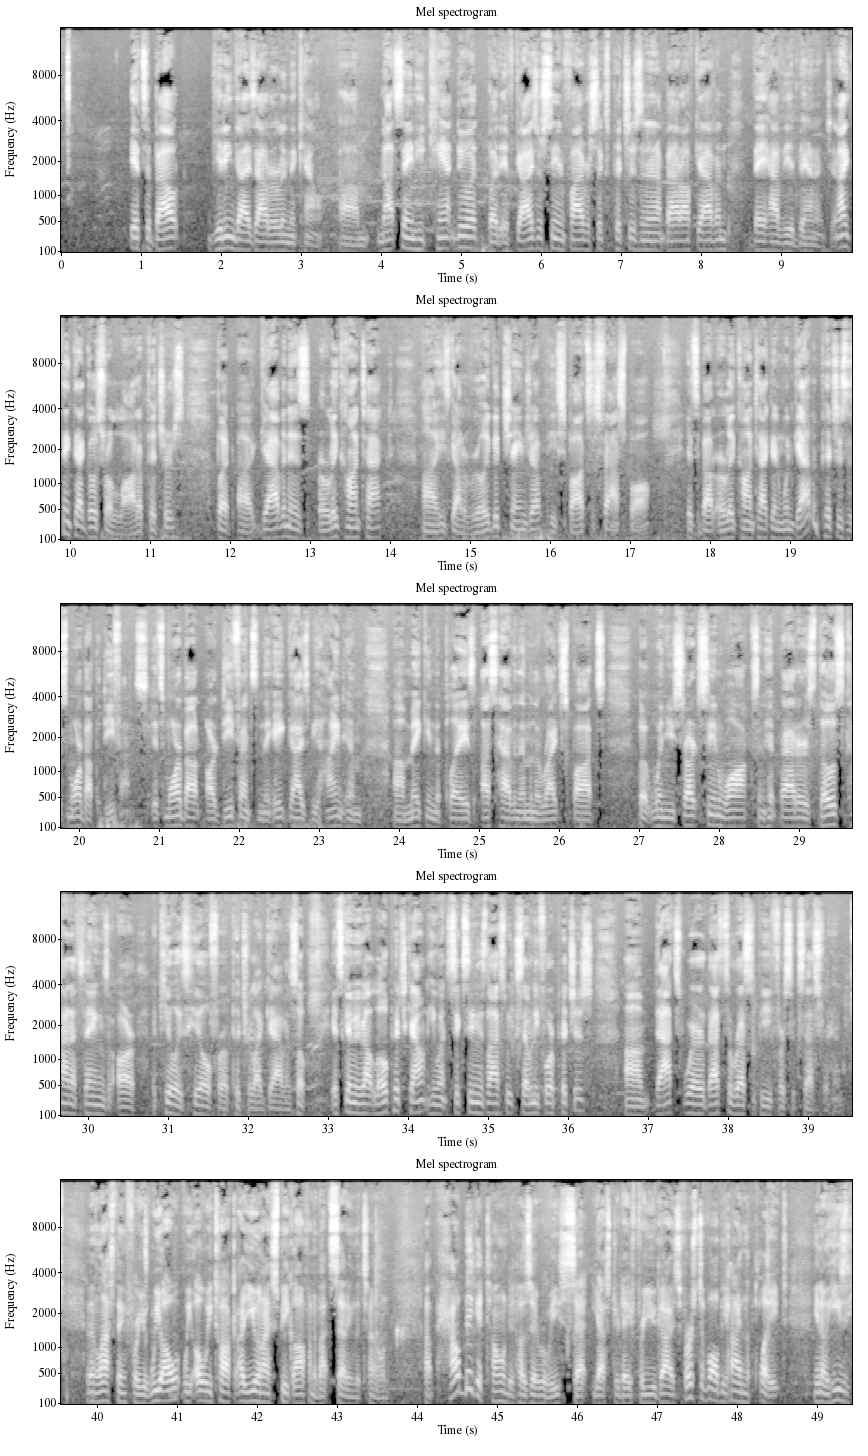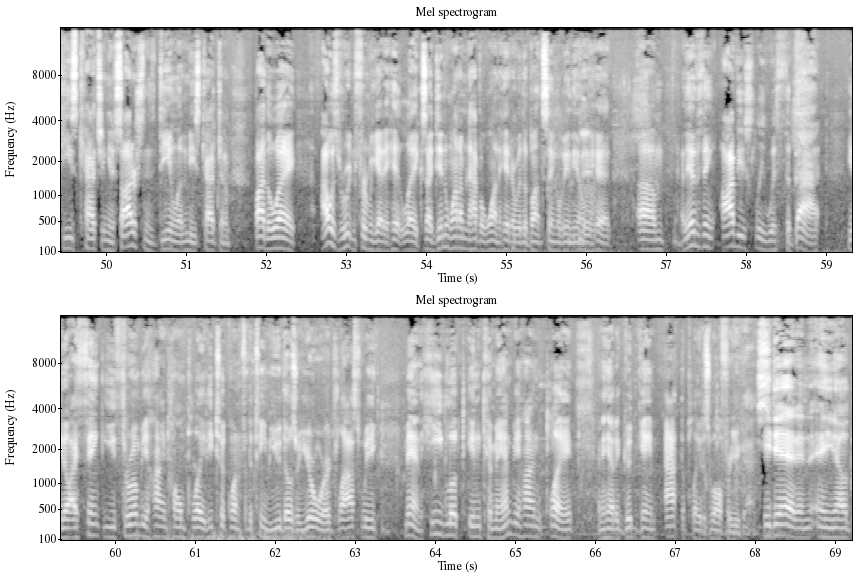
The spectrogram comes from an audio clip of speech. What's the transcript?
it's about getting guys out early in the count. Um, not saying he can't do it, but if guys are seeing five or six pitches and then that bat off Gavin, they have the advantage. And I think that goes for a lot of pitchers. But uh, Gavin is early contact. Uh, he's got a really good changeup. He spots his fastball. It's about early contact. And when Gavin pitches, it's more about the defense. It's more about our defense and the eight guys behind him uh, making the plays, us having them in the right spots. But when you start seeing walks and hit batters, those kind of things are Achilles' heel for a pitcher like Gavin. So it's going to be about low pitch count. He went six innings last week, 74 pitches. Um, that's where that's the recipe for success for him. And then last thing for you, we all we all we talk. uh, You and I speak often about setting the tone. Um, how big a tone did Jose Ruiz set yesterday for you guys? First of all, behind the plate, you know he's he's catching. And Soderson's dealing and he's catching him. By the way, I was rooting for him to get a hit late because I didn't want him to have a one hitter with a bunt single being the only hit. Um, and the other thing, obviously, with the bat. You know, I think you threw him behind home plate. He took one for the team. You, those are your words. Last week, man, he looked in command behind the plate, and he had a good game at the plate as well for you guys. He did, and, and, you know,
